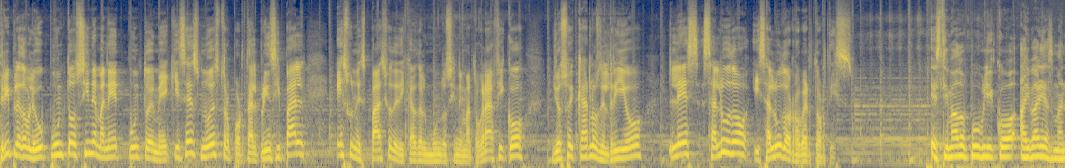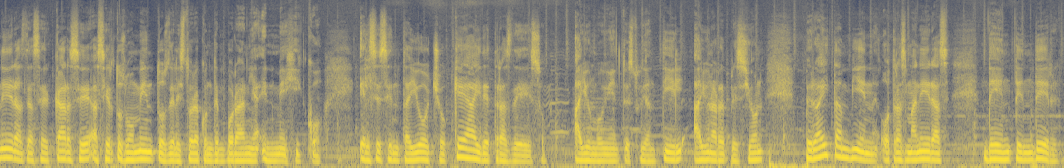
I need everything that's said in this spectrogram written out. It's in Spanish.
www.cinemanet.mx es nuestro portal principal. Es un espacio dedicado al mundo cinematográfico. Yo soy Carlos del Río. Les saludo y saludo a Roberto Ortiz. Estimado público, hay varias maneras de acercarse a ciertos momentos de la historia contemporánea en México. El 68, ¿qué hay detrás de eso? Hay un movimiento estudiantil, hay una represión, pero hay también otras maneras de entender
